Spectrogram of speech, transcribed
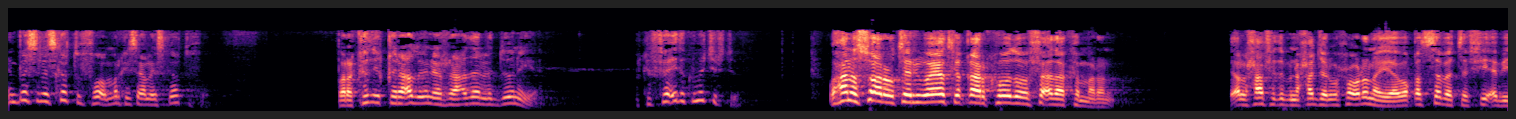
In bes layska tufo markaysaga la tufo. Barakadii qiraa'adu inay raacdaa la doonaya. Marka faa'ida kuma jirto. Waxaana soo aroortay riwaayaadka qaarkood oo fa'daa ka maran. Alxaafid ibnu xajar wuxuu odhanayaa waqad habata fii abi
